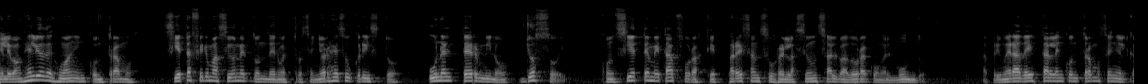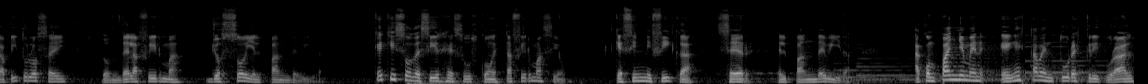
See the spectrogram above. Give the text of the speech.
el Evangelio de Juan encontramos siete afirmaciones donde nuestro Señor Jesucristo une el término yo soy con siete metáforas que expresan su relación salvadora con el mundo. La primera de estas la encontramos en el capítulo 6, donde él afirma yo soy el pan de vida. ¿Qué quiso decir Jesús con esta afirmación? ¿Qué significa ser el pan de vida? Acompáñenme en esta aventura escritural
